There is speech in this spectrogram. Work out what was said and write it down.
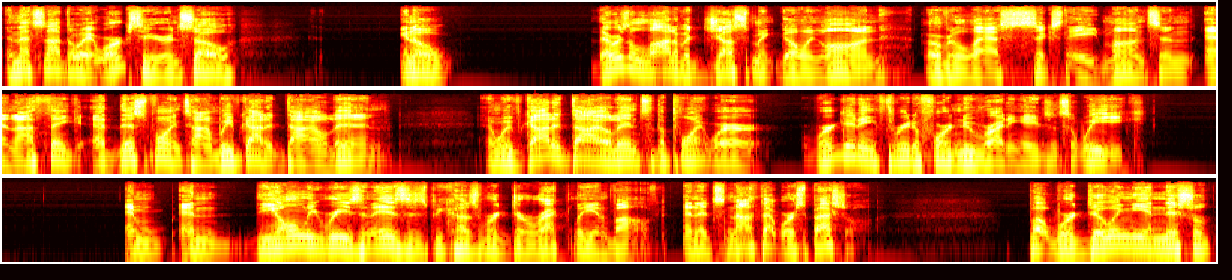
And that's not the way it works here. And so, you know, there was a lot of adjustment going on over the last six to eight months. And, and I think at this point in time, we've got it dialed in. And we've got it dialed in to the point where we're getting three to four new writing agents a week and and the only reason is is because we're directly involved and it's not that we're special but we're doing the initial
